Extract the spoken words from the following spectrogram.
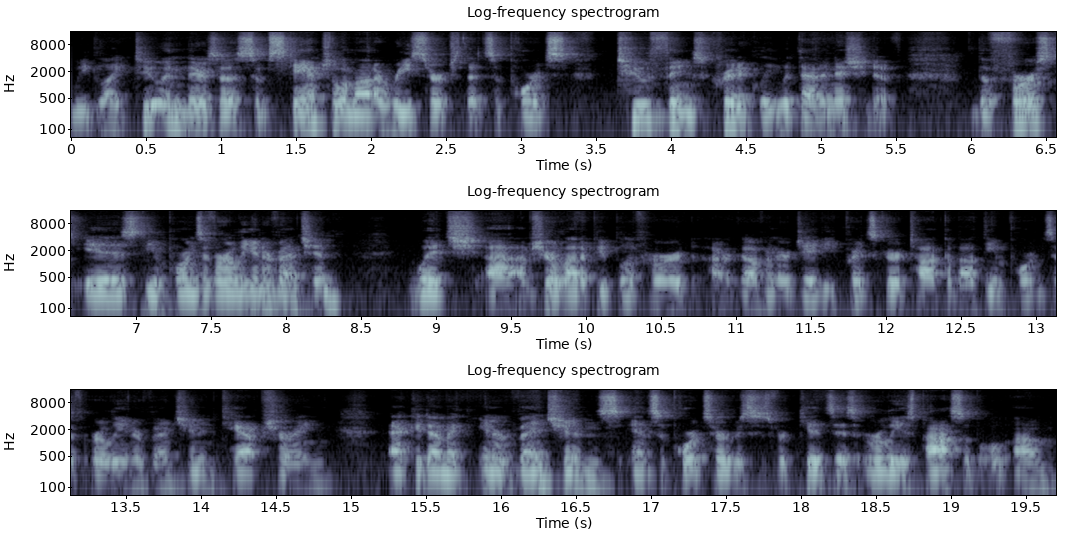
we'd like to. And there's a substantial amount of research that supports two things critically with that initiative. The first is the importance of early intervention, which uh, I'm sure a lot of people have heard our governor, J.B. Pritzker, talk about the importance of early intervention and capturing academic interventions and support services for kids as early as possible. Um,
